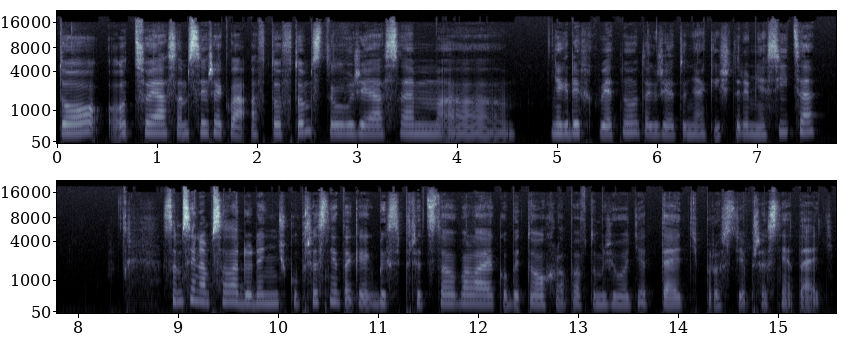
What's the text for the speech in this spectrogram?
to, o co já jsem si řekla a v to v tom stylu, že já jsem uh, někdy v květnu, takže je to nějaký čtyři měsíce, jsem si napsala do deníčku přesně tak, jak bych si představovala jakoby toho chlapa v tom životě teď, prostě přesně teď.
